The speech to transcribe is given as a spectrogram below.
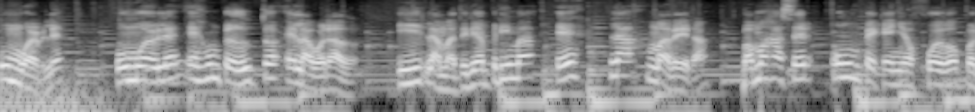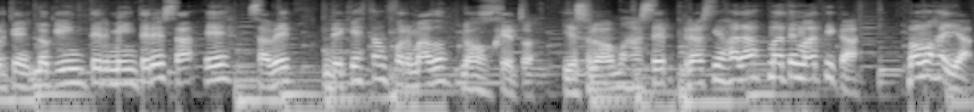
un mueble. Un mueble es un producto elaborado y la materia prima es la madera. Vamos a hacer un pequeño juego porque lo que me interesa es saber de qué están formados los objetos y eso lo vamos a hacer gracias a las matemáticas. Vamos allá.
